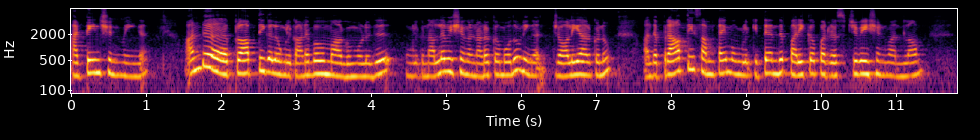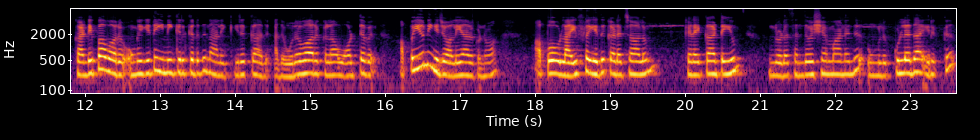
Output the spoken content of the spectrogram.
அட்டென்ஷன் வைங்க. அந்த பிராப்திகள் உங்களுக்கு அனுபவமாகும் பொழுது உங்களுக்கு நல்ல விஷயங்கள் நடக்கும் போதும் நீங்கள் ஜாலியாக இருக்கணும். அந்த பிராப்தி சம்டைம் உங்கள்கிட்ட இருந்து பறிக்கப்படுற சுச்சுவேஷன் வரலாம். கண்டிப்பாக வரும் உங்ககிட்ட இன்னைக்கு இருக்கிறது நாளைக்கு இருக்காது. அது உறவாக இருக்கலாம் வாட் எவர் அப்பையும் நீங்கள் ஜாலியாக இருக்கணும்? அப்போது லைஃப்பில் எது கிடைச்சாலும் கிடைக்காட்டியும் உங்களோட சந்தோஷமானது உங்களுக்குள்ளே தான் இருக்குது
